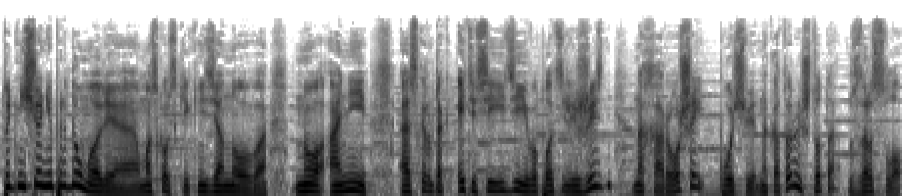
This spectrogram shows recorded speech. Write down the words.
Тут ничего не придумали э, московские князья нового, но они, э, скажем так, эти все идеи воплотили в жизнь на хорошей почве, на которой что-то взросло.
